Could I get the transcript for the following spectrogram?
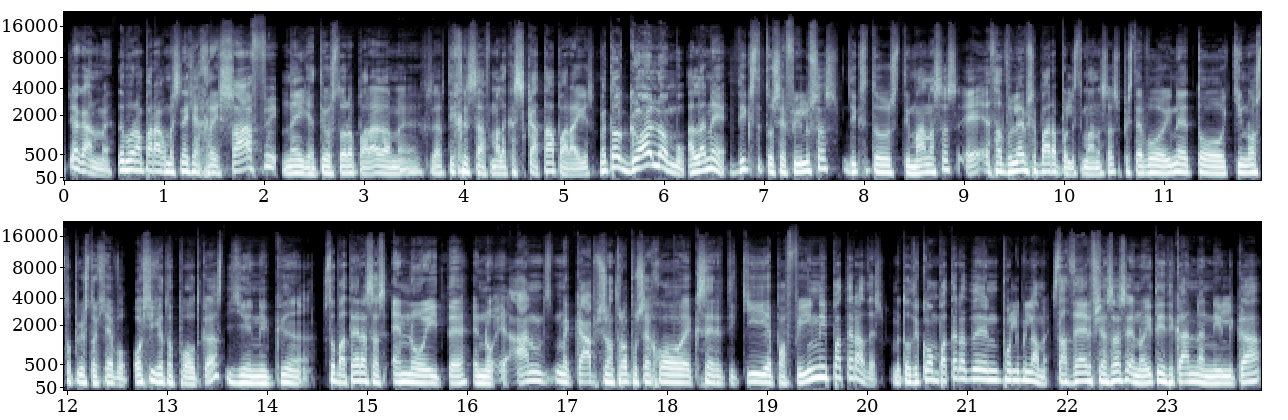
Τι να κάνουμε. Δεν μπορούμε να παράγουμε συνέχεια χρυσάφι. Ναι, γιατί ως τώρα παράγαμε χρυσάφι. Τι χρυσάφι, μαλακα σκατά παράγεις. Με τον κόλο μου. Αλλά ναι, δείξτε το σε φίλους σας, δείξτε το στη μάνα σας. Ε, θα δουλέψει πάρα πολύ στη μάνα σας. Πιστεύω είναι το κοινό στο οποίο στοχεύω. Όχι για το podcast, γενικά. Στον πατέρα σας εννοείται. Εννο... ε, Αν με κάποιους ανθρώπους έχω εξαιρετική επαφή, είναι οι πατεράδες. Με το δικό μου πατέρα δεν πολύ μιλάμε. Στα αδέρφια σας εννοείται, ειδικά αν είναι ανήλικα.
